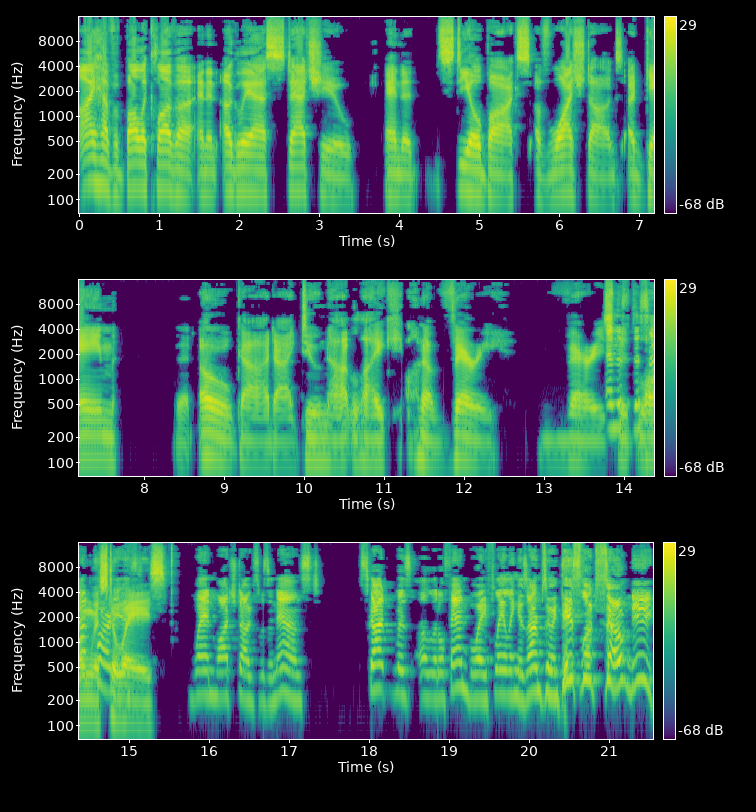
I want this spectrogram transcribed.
I have a balaclava and an ugly ass statue and a steel box of Watch Dogs, a game that, oh god, I do not like on a very, very And sp- the sad long list of ways. When Watch Dogs was announced, Scott was a little fanboy flailing his arms going, this looks so neat!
